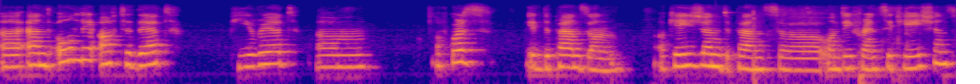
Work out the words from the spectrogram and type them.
Uh, and only after that period um, of course it depends on occasion depends uh, on different situations.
